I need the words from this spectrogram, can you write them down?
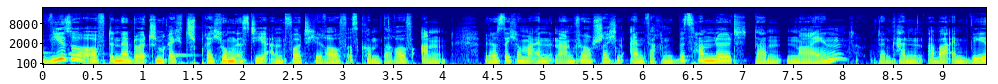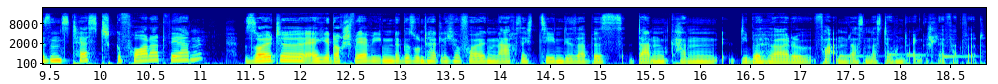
Wie so oft in der deutschen Rechtsprechung ist die Antwort hierauf, es kommt darauf an. Wenn es sich um einen in Anführungsstrichen einfachen Biss handelt, dann nein. Dann kann aber ein Wesenstest gefordert werden. Sollte er jedoch schwerwiegende gesundheitliche Folgen nach sich ziehen, dieser Biss, dann kann die Behörde veranlassen, dass der Hund eingeschläfert wird.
